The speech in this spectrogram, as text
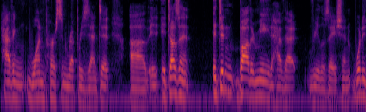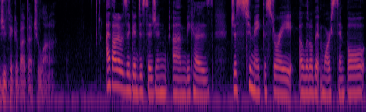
having one person represent it. Uh, it, it doesn't. It didn't bother me to have that realization. What did you think about that, Julana? I thought it was a good decision um, because just to make the story a little bit more simple,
